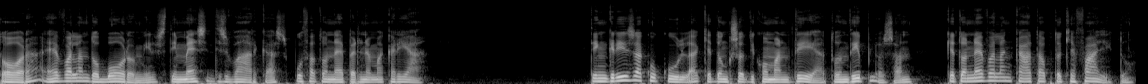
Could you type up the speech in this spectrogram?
Τώρα έβαλαν τον Μπόρομιρ στη μέση της βάρκας που θα τον έπαιρνε μακριά. Την γκρίζα κουκούλα και τον ξωτικομανδία τον δίπλωσαν και τον έβαλαν κάτω από το κεφάλι του.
